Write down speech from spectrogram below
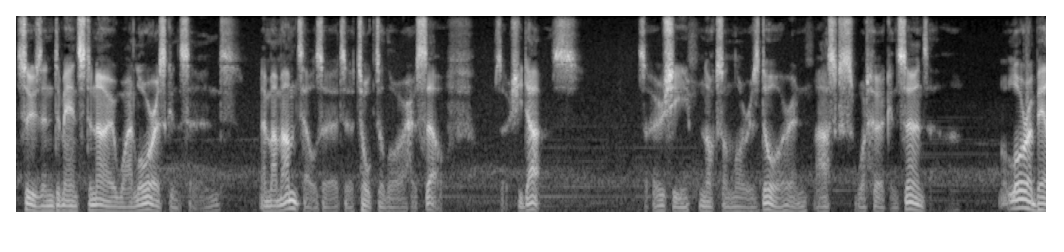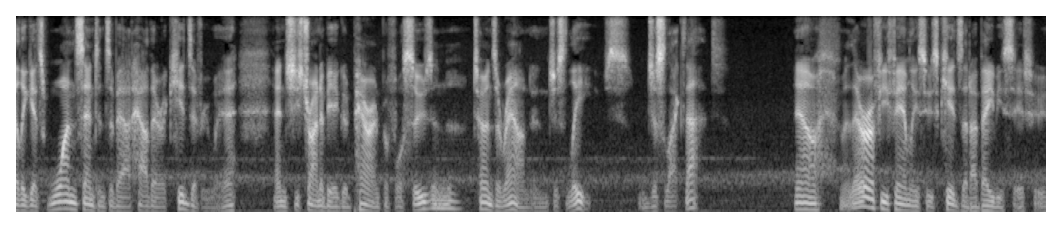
Susan demands to know why Laura's concerned, and my mum tells her to talk to Laura herself, so she does. So she knocks on Laura's door and asks what her concerns are. Laura barely gets one sentence about how there are kids everywhere, and she's trying to be a good parent before Susan turns around and just leaves, just like that. Now, there are a few families whose kids that I babysit who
